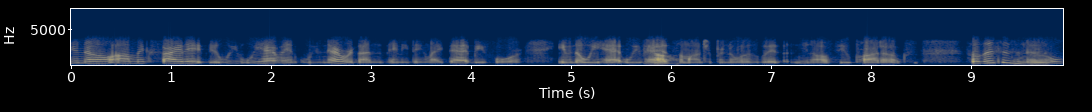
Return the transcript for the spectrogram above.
you know, I'm excited. We we haven't we've never done anything like that before. Even though we had we've had no. some entrepreneurs with you know a few products, so this is mm-hmm. new.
